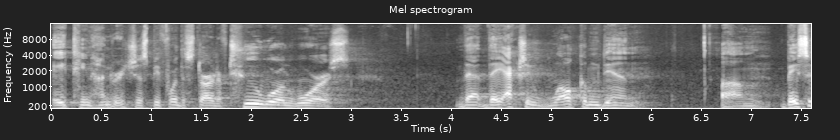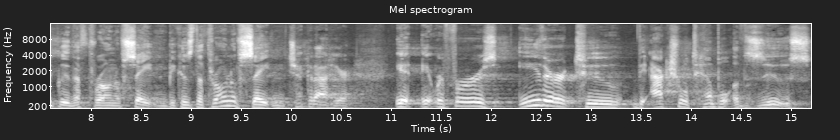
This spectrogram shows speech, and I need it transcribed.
1800s, just before the start of two world wars, that they actually welcomed in um, basically the throne of Satan. Because the throne of Satan, check it out here, it, it refers either to the actual temple of Zeus,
